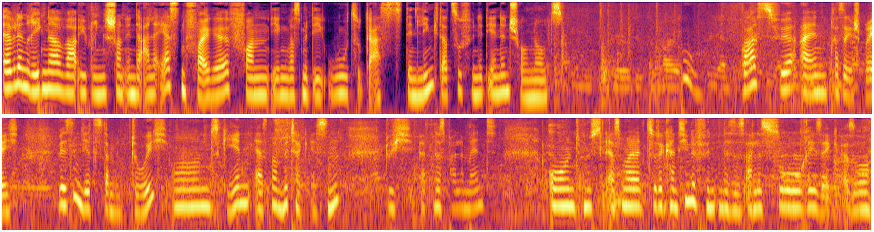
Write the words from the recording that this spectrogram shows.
Evelyn Regner war übrigens schon in der allerersten Folge von Irgendwas mit EU zu Gast. Den Link dazu findet ihr in den Show Notes. Was für ein Pressegespräch. Wir sind jetzt damit durch und gehen erstmal Mittagessen durch das Parlament und müssen erstmal zu der Kantine finden. Das ist alles so riesig. Also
